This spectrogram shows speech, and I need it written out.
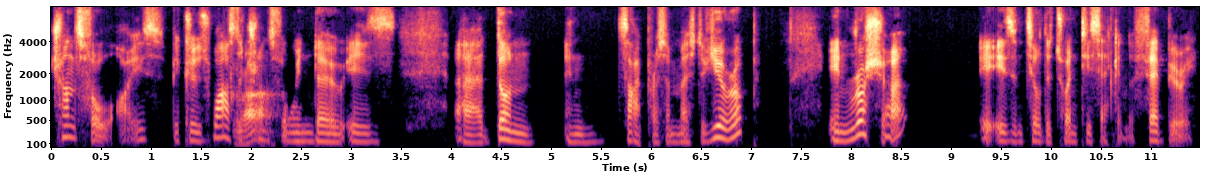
transfer wise because whilst the Wow. transfer window is uh, done in Cyprus and most of Europe, in Russia it is until the 22nd of February.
